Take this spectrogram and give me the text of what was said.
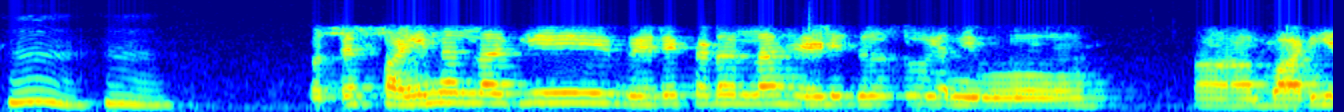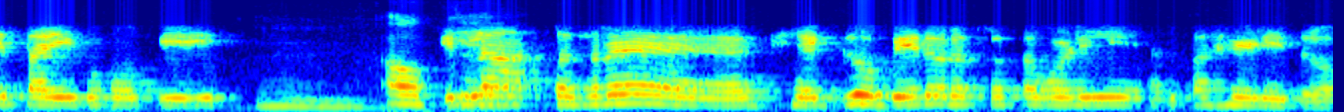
ಹ್ಮ್ ಹ್ಮ್. ಮತ್ತೆ ಫೈನಲ್ ಆಗಿ ಬೇರೆ ಕಡೆ ಎಲ್ಲ ಹೇಳಿದ್ರು ನೀವು ಬಾಡಿಗೆ ತಾಯಿಗೆ ಹೋಗಿ ಇಲ್ಲ ಅಂತಂದ್ರೆ ಹೆಗ್ ಬೇರೆಯವ್ರ ಹತ್ರ ತಗೊಳ್ಳಿ ಅಂತ ಹೇಳಿದ್ರು.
